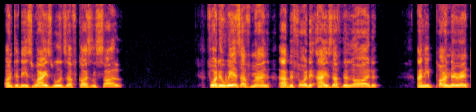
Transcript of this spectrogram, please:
unto these wise words of Cousin Sol. For the ways of man are before the eyes of the Lord, and he pondereth,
